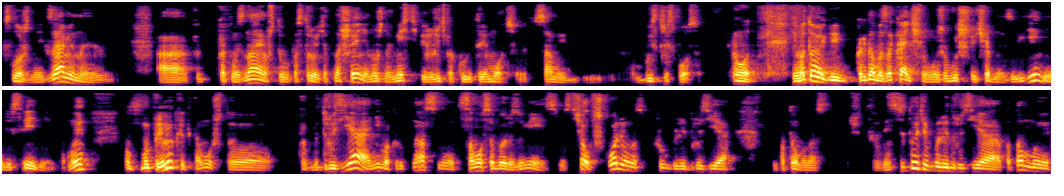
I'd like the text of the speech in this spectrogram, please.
сложные экзамены. А как мы знаем, чтобы построить отношения, нужно вместе пережить какую-то эмоцию. Это самый быстрый способ. Вот. И в итоге, когда мы заканчиваем уже высшее учебное заведение или среднее, то мы, мы привыкли к тому, что как бы друзья, они вокруг нас, ну, это само собой разумеется. Сначала в школе у нас вокруг были друзья, потом у нас значит, в институте были друзья, а потом мы э,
